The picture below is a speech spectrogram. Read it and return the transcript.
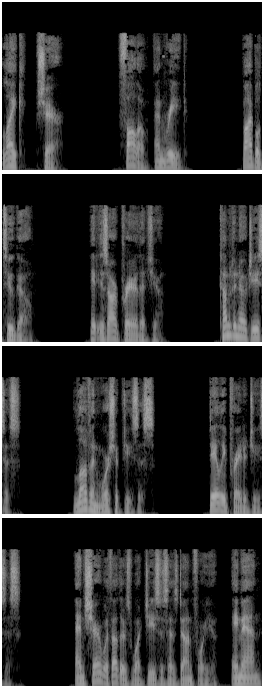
Like, share, follow, and read. Bible 2 Go. It is our prayer that you come to know Jesus, love and worship Jesus, daily pray to Jesus, and share with others what Jesus has done for you. Amen.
